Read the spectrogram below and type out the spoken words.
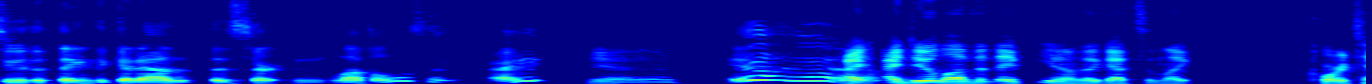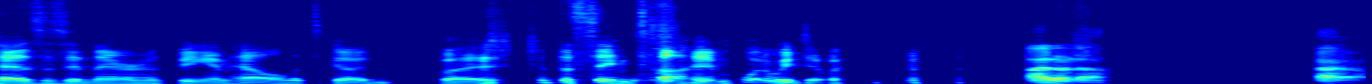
do the thing to get out of the certain levels, and right? Yeah. Yeah, yeah. I, I do love that they you know they got some like Cortez is in there as being in hell. That's good. But at the same time, what are we doing? I don't know. I don't know.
